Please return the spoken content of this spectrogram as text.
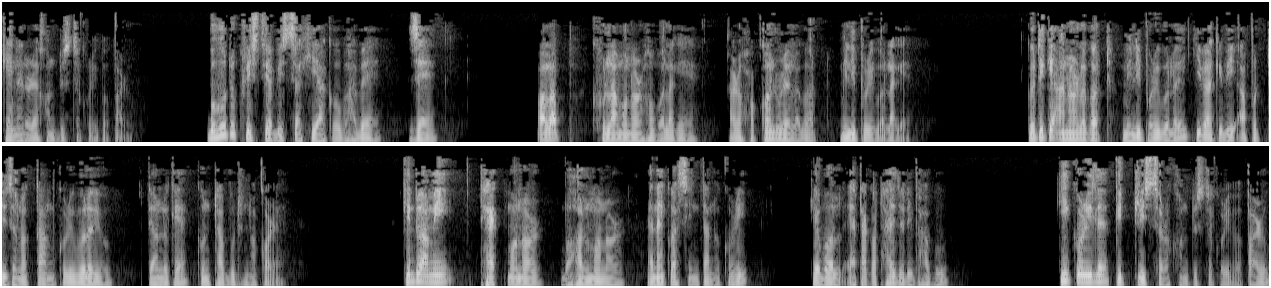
কেনেদৰে সন্তুষ্ট কৰিব পাৰোঁ? বহুতো খ্ৰীষ্টীয় বিশ্বাসী আকৌ ভাবে যে অলপ খোলা মনৰ হ'ব লাগে আৰু সকলোৰে লগত মিলি পৰিব লাগে। গতিকে আনৰ লগত মিলি পৰিবলৈ কিবা কিবি আপত্তিজনক কাম কৰিবলৈও তেওঁলোকে কুণ্ঠাবোধ নকৰে। কিন্তু আমি ঠেক মনৰ বহল মনৰ এনেকুৱা চিন্তা নকৰি কেৱল এটা কথাই যদি ভাবোঁ কি কৰিলে পিতৃ ঈশ্বৰক সন্তুষ্ট কৰিব পাৰোঁ?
